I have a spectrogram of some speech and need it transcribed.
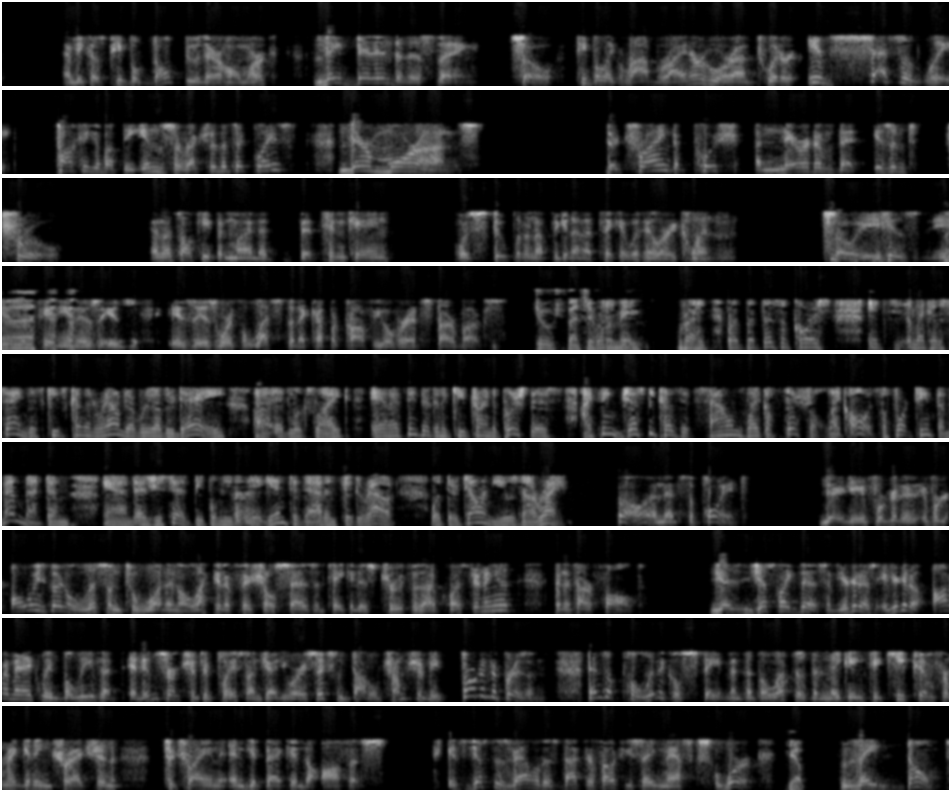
And because people don't do their homework, they bit into this thing. So people like Rob Reiner, who are on Twitter incessantly talking about the insurrection that took place, they're morons. They're trying to push a narrative that isn't true. And let's all keep in mind that, that Tim Kaine was stupid enough to get on a ticket with Hillary Clinton. So his his opinion is is is is worth less than a cup of coffee over at Starbucks. Too expensive right, for me. Right, but but this, of course, it's like I was saying, this keeps coming around every other day. Uh, it looks like, and I think they're going to keep trying to push this. I think just because it sounds like official, like oh, it's the Fourteenth Amendment, and and as you said, people need to dig into that and figure out what they're telling you is not right. Well, and that's the point. If we're going to, if we're always going to listen to what an elected official says and take it as truth without questioning it, then it's our fault. Just, just like this, if you're gonna, if you're gonna automatically believe that an insurrection took place on January 6th and Donald Trump should be thrown into prison, that's a political statement that the left has been making to keep him from getting traction to try and, and get back into office. It's just as valid as Dr. Fauci saying masks work. Yep. They don't.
